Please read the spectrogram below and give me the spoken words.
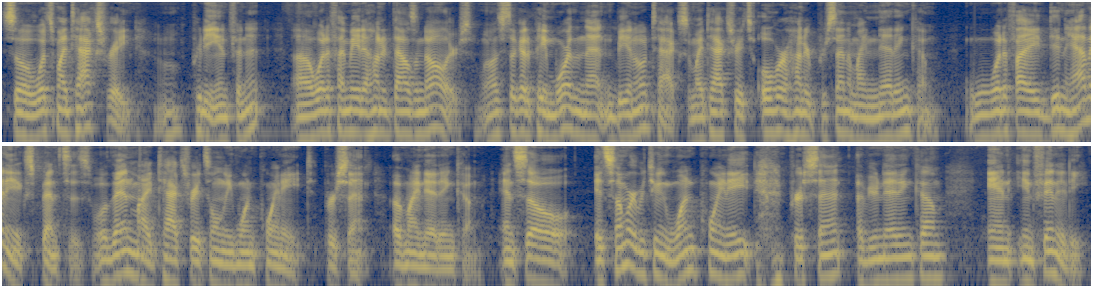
So what's my tax rate? Well, pretty infinite. Uh, what if I made $100,000? Well, I still got to pay more than that in B&O tax. So my tax rate's over 100% of my net income. What if I didn't have any expenses? Well, then my tax rate's only 1.8% of my net income. And so it's somewhere between 1.8% of your net income and infinity.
